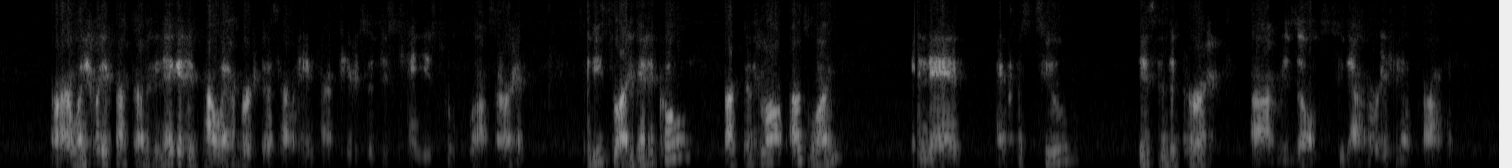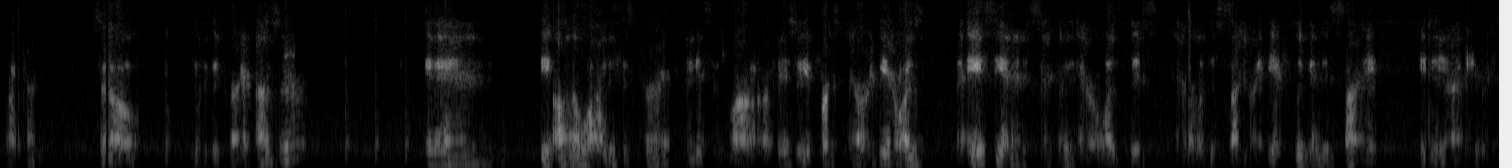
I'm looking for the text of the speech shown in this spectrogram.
All right, whenever you factor out a negative, however, it does have an impact here, so it just changes to a plus, all right? So these two are identical, factor them out as 1, and then x plus 2. This is the correct uh, result to that original problem, okay? So this is the correct answer, and the other one, this is correct, and this is wrong. Okay, so your first error here was the AC, and then the second error was this error with this sign right here. Clicking this sign is inaccurate.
